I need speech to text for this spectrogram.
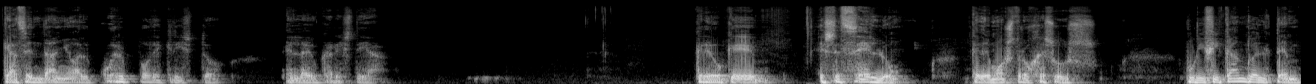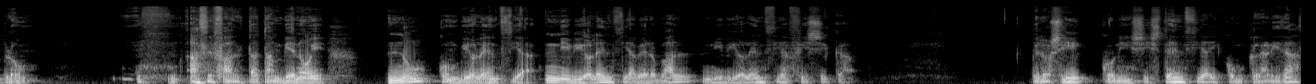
que hacen daño al cuerpo de Cristo en la Eucaristía. Creo que ese celo que demostró Jesús, purificando el templo, hace falta también hoy, no con violencia, ni violencia verbal, ni violencia física pero sí con insistencia y con claridad,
